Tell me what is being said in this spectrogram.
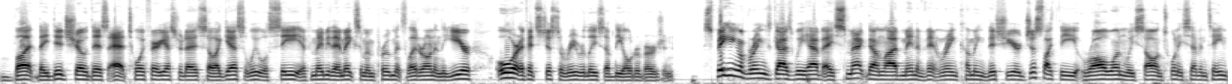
but they did show this at Toy Fair yesterday. So I guess we will see if maybe they make some improvements later on in the year or if it's just a re release of the older version. Speaking of rings, guys, we have a SmackDown Live main event ring coming this year, just like the Raw one we saw in 2017,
